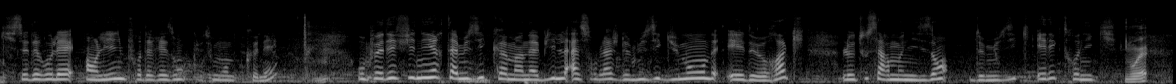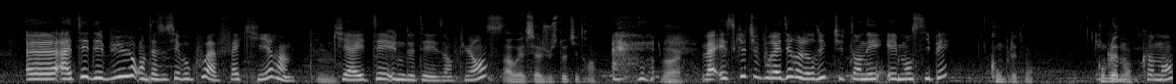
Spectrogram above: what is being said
qui se déroulait en ligne pour des raisons que tout le monde connaît. On peut définir ta musique comme un habile assemblage de musique du monde et de rock, le tout s'harmonisant de musique électronique. Ouais. Euh, à tes débuts, on t'associait beaucoup à Fakir, Mm. qui a été une de tes influences. Ah ouais, c'est à juste titre. hein. Ouais, Bah, Est-ce que tu pourrais dire aujourd'hui que tu t'en es émancipé? Complètement. Et Complètement. com- comment?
